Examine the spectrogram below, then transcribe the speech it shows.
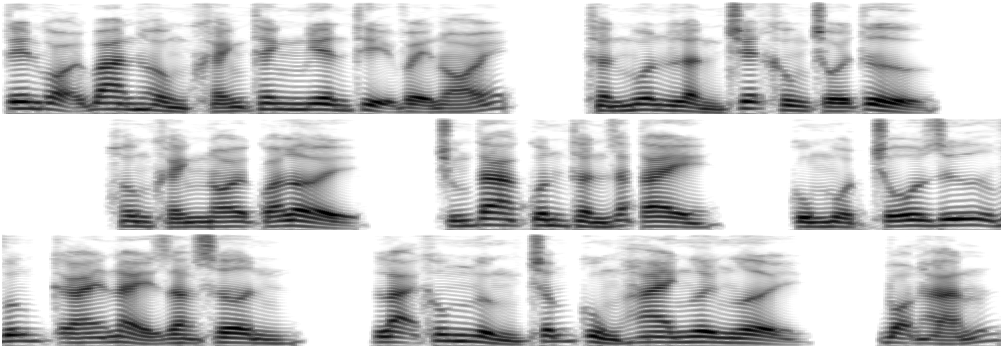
Tên gọi ban Hồng Khánh thanh niên thị vệ nói, thần muôn lần chết không chối tử. Hồng Khánh nói quá lời, chúng ta quân thần dắt tay, cùng một chỗ giữ vững cái này giang sơn, lại không ngừng chấm cùng hai ngươi người, bọn hắn,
